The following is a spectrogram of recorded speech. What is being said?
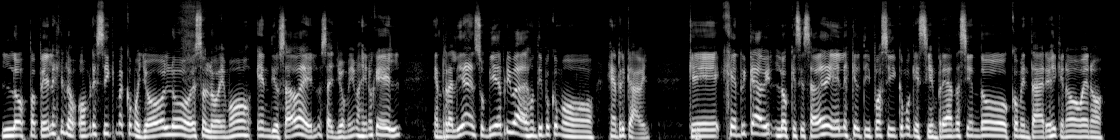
los papeles que los hombres Sigma, como yo lo, eso, lo hemos endiosado a él, o sea, yo me imagino que él, en realidad, en su vida privada es un tipo como Henry Cavill. Que Henry Cavill, lo que se sabe de él es que el tipo así como que siempre anda haciendo comentarios y que no, bueno,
